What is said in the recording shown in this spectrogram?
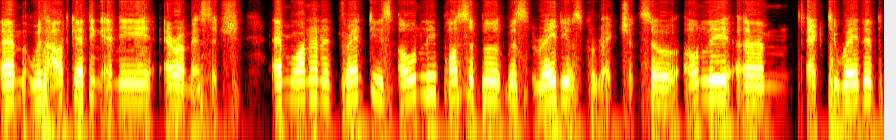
um, without getting any error message. M120 is only possible with radius correction, so only um, activated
